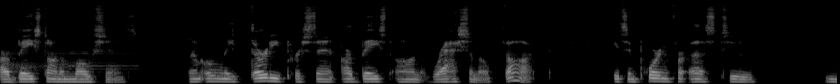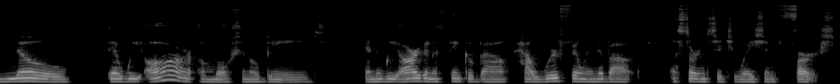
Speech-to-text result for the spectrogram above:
are based on emotions, and only 30% are based on rational thought. It's important for us to know that we are emotional beings and that we are going to think about how we're feeling about a certain situation first.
